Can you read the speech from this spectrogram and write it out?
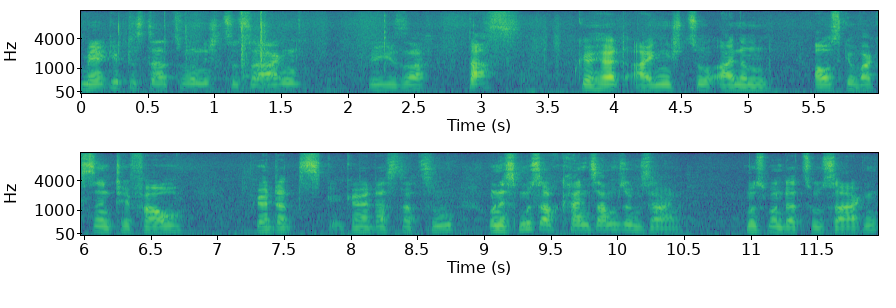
mehr gibt es dazu nicht zu sagen. Wie gesagt, das gehört eigentlich zu einem ausgewachsenen TV, gehört das, gehört das dazu. Und es muss auch kein Samsung sein, muss man dazu sagen.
